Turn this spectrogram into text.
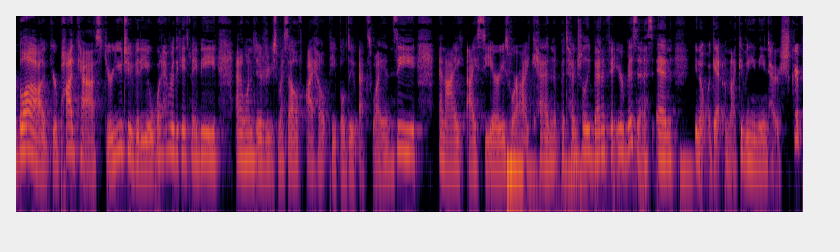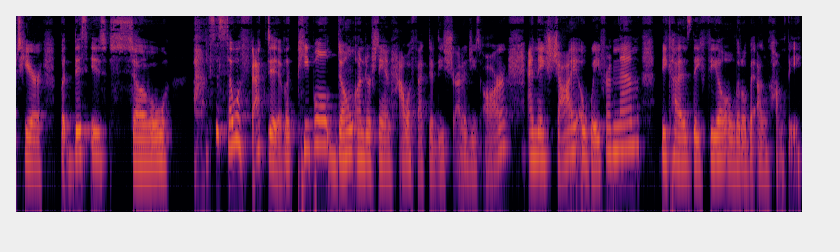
blog, your podcast, your YouTube video, whatever the case may be. And I wanted to introduce myself. I help people do X, Y, and Z. And I, I see areas where I can potentially benefit your business. And, you know, again, I'm not giving you the entire script here, but this is so this is so effective. Like people don't understand how effective these strategies are and they shy away from them because they feel a little bit uncomfy.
